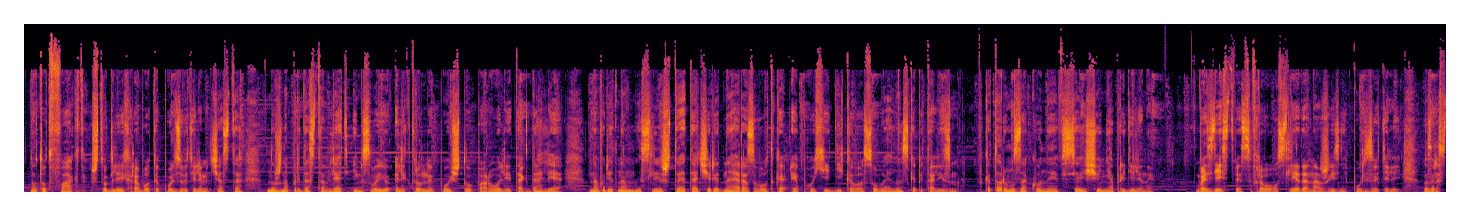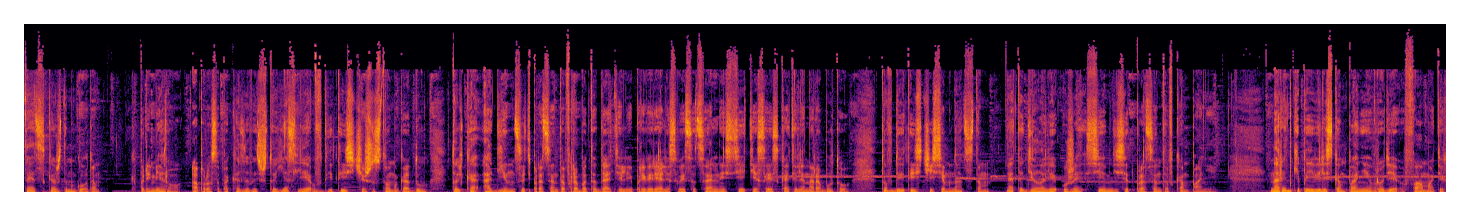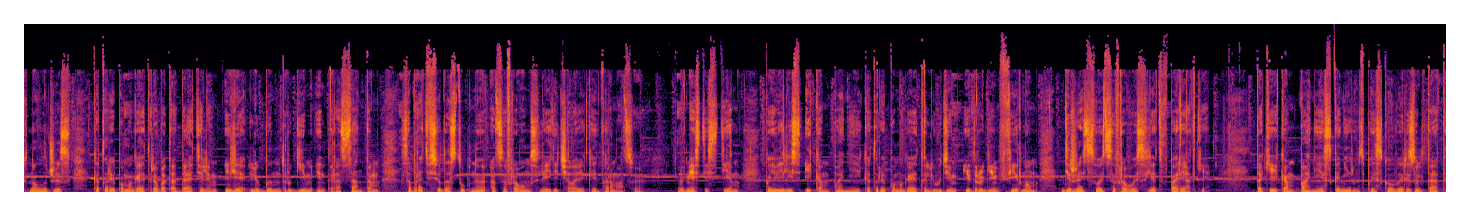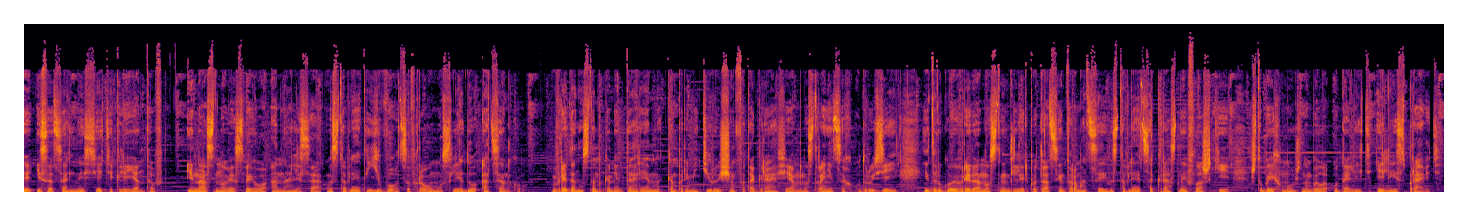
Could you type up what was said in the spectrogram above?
но тот факт, что для их работы пользователям часто нужно предоставлять им свою электронную почту, пароли и так далее, наводит на мысли, что это очередная разводка эпохи дикого surveillance капитализма, в котором законы все еще не определены. Воздействие цифрового следа на жизнь пользователей возрастает с каждым годом. К примеру, опросы показывают, что если в 2006 году только 11% работодателей проверяли свои социальные сети соискателя на работу, то в 2017 это делали уже 70% компаний. На рынке появились компании вроде Fama Technologies, которые помогают работодателям или любым другим интересантам собрать всю доступную о цифровом следе человека информацию. Вместе с тем появились и компании, которые помогают людям и другим фирмам держать свой цифровой след в порядке. Такие компании сканируют поисковые результаты и социальные сети клиентов – и на основе своего анализа выставляет его цифровому следу оценку. вредоносным комментариям, компрометирующим фотографиям на страницах у друзей и другой вредоносной для репутации информации выставляются красные флажки, чтобы их можно было удалить или исправить.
